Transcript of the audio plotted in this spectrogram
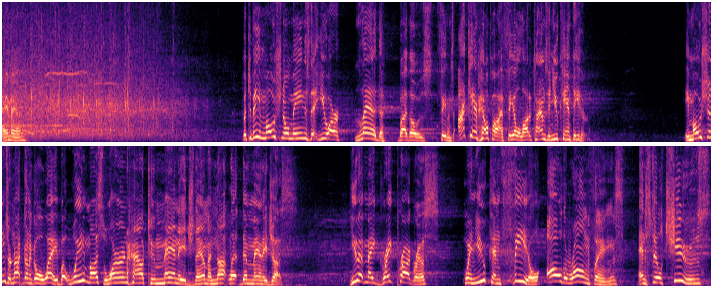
Amen. But to be emotional means that you are led by those feelings. I can't help how I feel a lot of times, and you can't either. Emotions are not going to go away, but we must learn how to manage them and not let them manage us. You have made great progress when you can feel all the wrong things and still choose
